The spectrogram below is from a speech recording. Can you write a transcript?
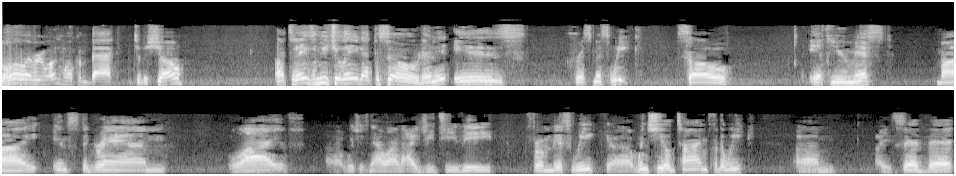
Hello, everyone. Welcome back to the show. Uh, today's a mutual aid episode, and it is Christmas week. So, if you missed my Instagram live, uh, which is now on IGTV from this week, uh, windshield time for the week, um, I said that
